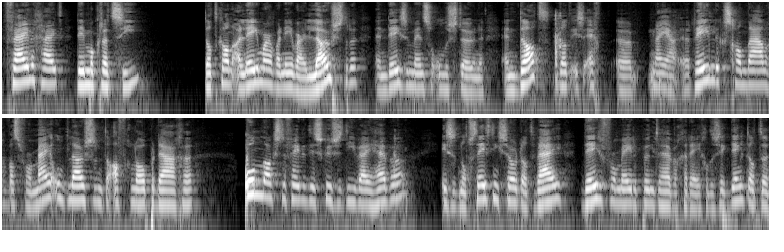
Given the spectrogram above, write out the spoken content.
veiligheid, democratie. Dat kan alleen maar wanneer wij luisteren en deze mensen ondersteunen. En dat, dat is echt, uh, nou ja, redelijk schandalig. Was voor mij ontluisterend de afgelopen dagen. Ondanks de vele discussies die wij hebben, is het nog steeds niet zo dat wij deze formele punten hebben geregeld. Dus ik denk dat de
